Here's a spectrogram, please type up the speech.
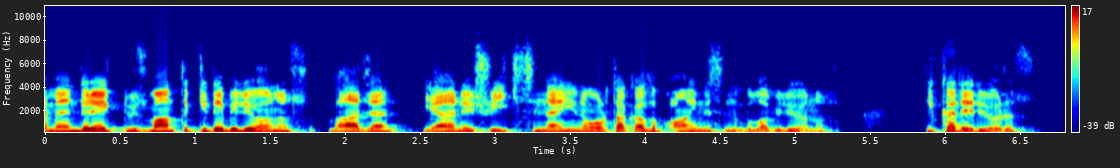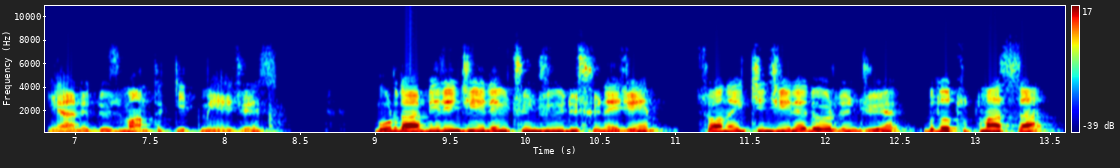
Hemen direkt düz mantık gidebiliyorsunuz bazen. Yani şu ikisinden yine ortak alıp aynısını bulabiliyorsunuz. Dikkat ediyoruz. Yani düz mantık gitmeyeceğiz. Burada birinci ile üçüncüyü düşüneceğim. Sonra ikinci ile dördüncüyü. Bu da tutmazsa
